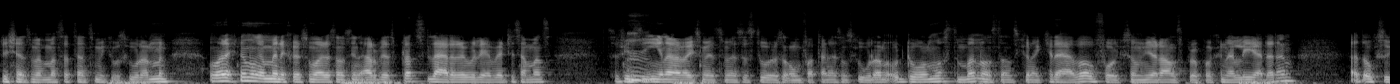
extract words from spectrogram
Det känns som att man satsar inte så mycket på skolan. Men om man räknar många människor som har det som sin arbetsplats, lärare och elever tillsammans. Så finns det ingen annan verksamhet som är så stor och så omfattande som skolan. Och då måste man någonstans kunna kräva av folk som gör anspråk på att kunna leda den. Att också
